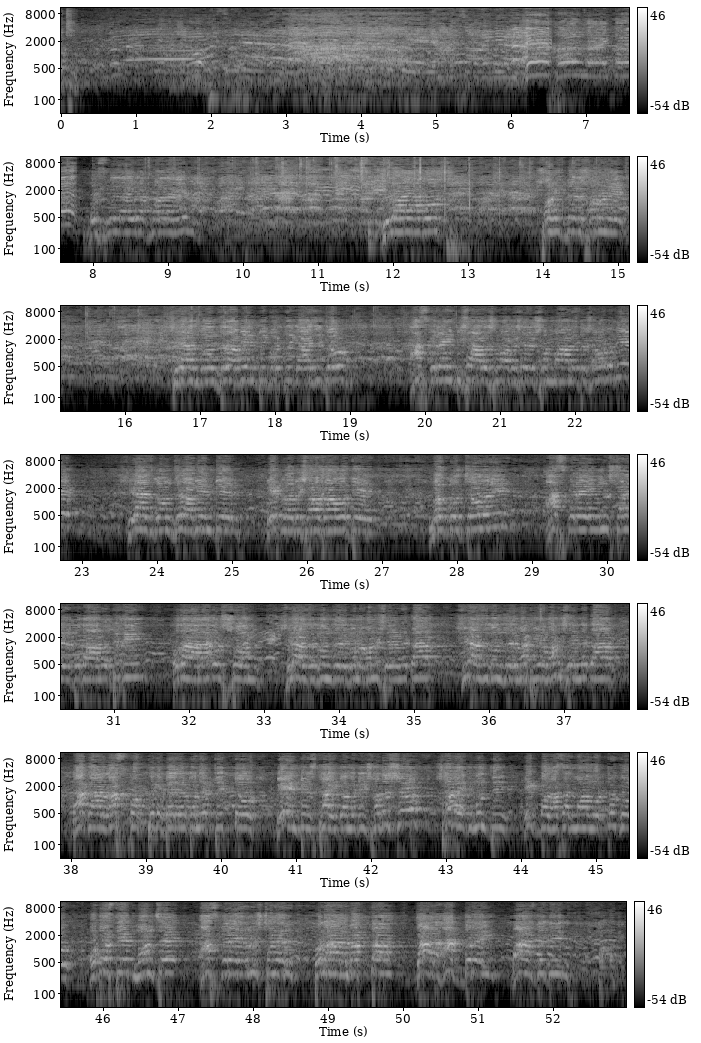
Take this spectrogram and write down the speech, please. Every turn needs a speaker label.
Speaker 1: করছি। July August শহীদদের স্মরণে সিরাজগঞ্জ জেলা বিএনপি কর্তৃক আয়োজিত আজকের এই বিশাল সমাবেশের সম্মানিত সভাপতি সিরাজগঞ্জ জেলা বিএনপির বিপ্লবী সহসভাপতি নজরুল চৌধুরী। আজকের এই অনুষ্ঠানের প্রধান অতিথি, প্রধান আকর্ষণ, সিরাজগঞ্জের গণমানুষের নেতা, সিরাজগঞ্জের মাটিও মানুষের নেতা, ঢাকার রাজপথ থেকে বেড়ে নেতৃত্ব, বিএনপির স্থায়ী কমিটির সদস্য, সাবেক মন্ত্রী ইকবাল হাসান মাহমুদ টুকু উপস্থিত মঞ্চে আজকের এই অনুষ্ঠানের প্রধান বক্তা, যার হাত ধরেই রাজনীতির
